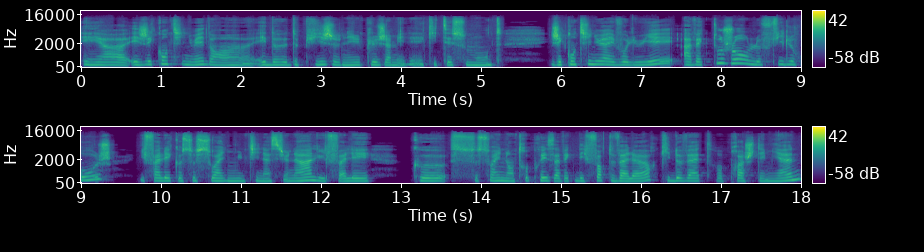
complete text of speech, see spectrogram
Et, euh, et j'ai continué dans et de, depuis je n'ai plus jamais quitté ce monde. J'ai continué à évoluer avec toujours le fil rouge. Il fallait que ce soit une multinationale, il fallait que ce soit une entreprise avec des fortes valeurs qui devait être proche des miennes.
